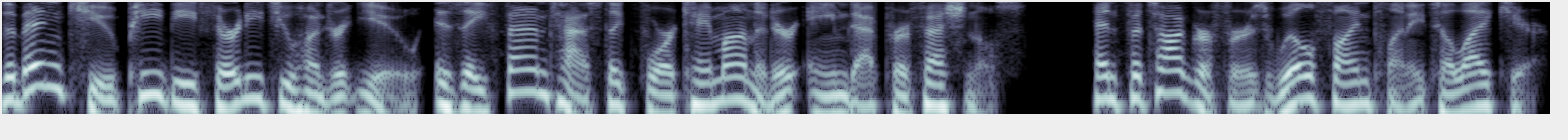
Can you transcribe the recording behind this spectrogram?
The BenQ PD3200U is a fantastic 4K monitor aimed at professionals, and photographers will find plenty to like here.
